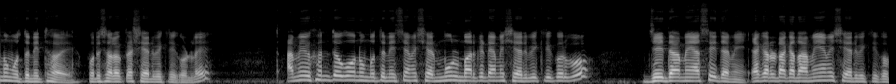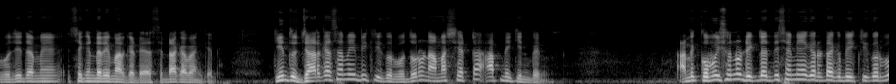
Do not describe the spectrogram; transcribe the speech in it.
অনুমতি নিতে হয় পরিচালকটা শেয়ার বিক্রি করলে। আমি ওখান থেকে অনুমতি নিচ্ছি আমি শেয়ার মূল মার্কেটে আমি শেয়ার বিক্রি করব। যে দামে আছে সেই দামে। এগারো টাকা দামে আমি শেয়ার বিক্রি করব যে দামে সেকেন্ডারি মার্কেটে আছে, ঢাকা ব্যাংকের। কিন্তু যার কাছে আমি বিক্রি করব, ধরুন আমার শেয়ারটা আপনি কিনবেন। আমি কমিশনও ডিক্লেয়ার দিচ্ছি আমি এগারো টাকা বিক্রি করব।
